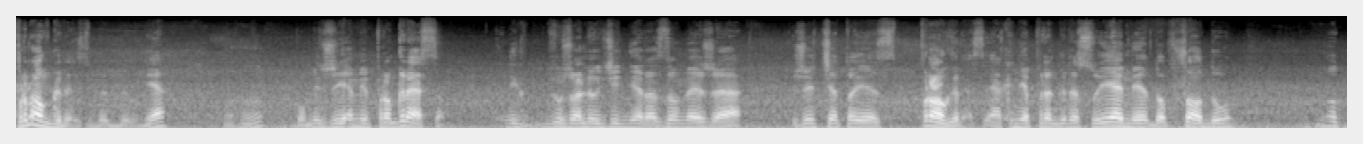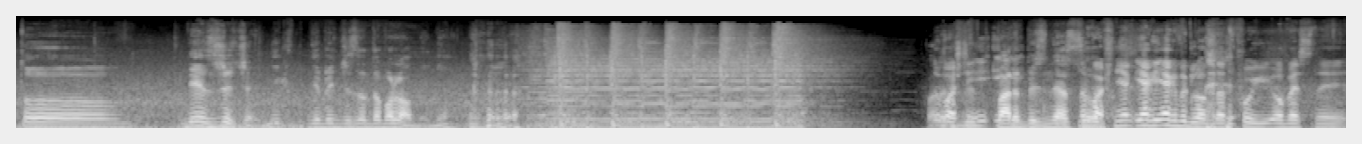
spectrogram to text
progres by był, nie? Bo my żyjemy progresem. Dużo ludzi nie rozumie, że życie to jest progres. Jak nie progresujemy do przodu, no to nie jest życie. Nikt nie będzie zadowolony, nie? Parę, właśnie, bi- i- parę biznesów. No właśnie, jak, jak, wygląda twój obecny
